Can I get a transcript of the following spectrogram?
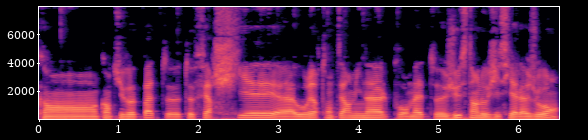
quand quand tu veux pas te, te faire chier à ouvrir ton terminal pour mettre juste un logiciel à jour.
